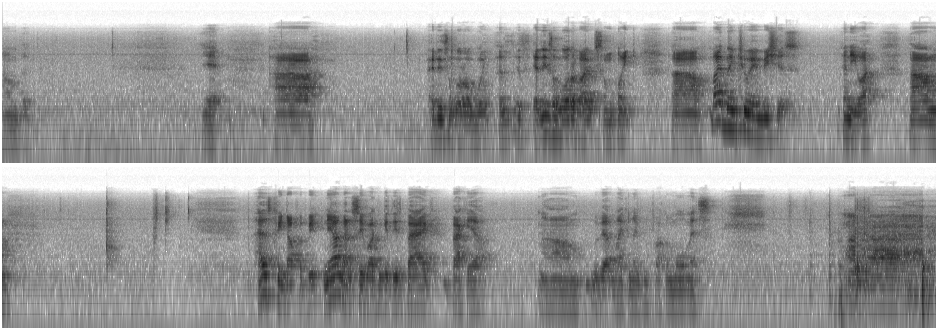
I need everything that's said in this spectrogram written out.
Um, but yeah, uh, it is a lot of wheat. It is a lot of oats and wheat. Uh, may have been too ambitious. Anyway, um, has thinned up a bit. Now I'm going to see if I can get this bag back out um, without making even fucking more mess. Uh,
